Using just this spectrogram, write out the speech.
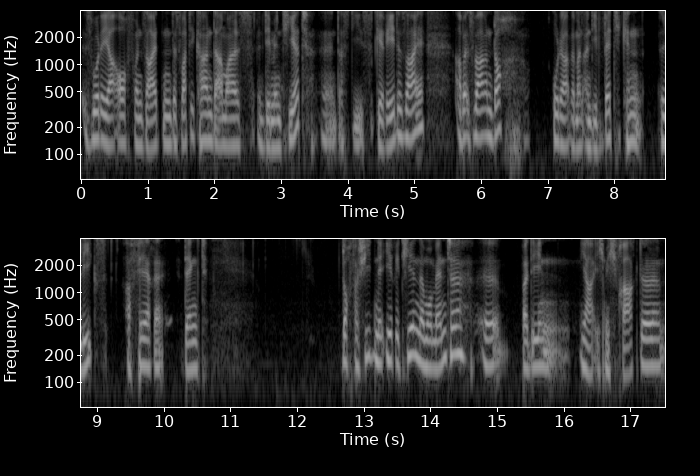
Es wurde ja auch von Seiten des Vatikan damals dementiert, äh, dass dies Gerede sei. Aber es waren doch, oder wenn man an die Vatican Leaks Affäre denkt, doch verschiedene irritierende Momente, bei denen ja, ich mich fragte,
